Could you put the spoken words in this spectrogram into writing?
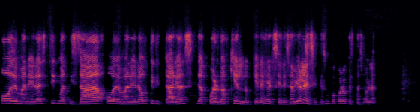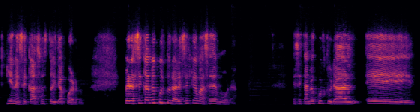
o de manera estigmatizada o de manera utilitaria de acuerdo a quien lo quiere ejercer esa violencia, que es un poco lo que estás hablando y en ese caso estoy de acuerdo. Pero ese cambio cultural es el que más se demora. Ese cambio cultural, eh,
